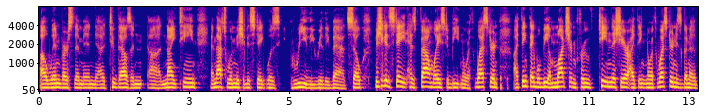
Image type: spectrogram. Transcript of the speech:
uh, win versus them in uh, 2019. And that's when Michigan State was really, really bad. So Michigan State has found ways to beat Northwestern. I think they will be a much improved team this year. I think Northwestern is going to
